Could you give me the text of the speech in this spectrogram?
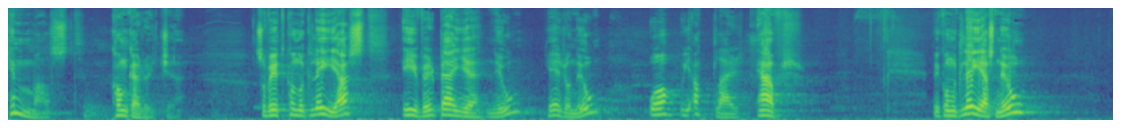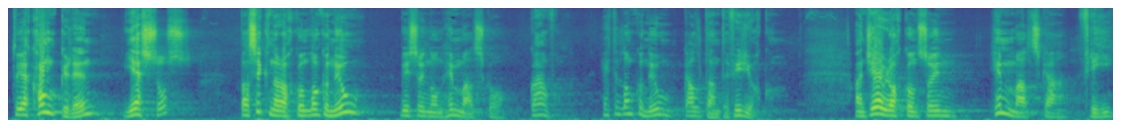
himmelst kongarujtje. Så vi kunne gledast iver bæge nu, her og nu, og i atler av. Vi kunne gledast nu, til jeg kongeren, Jesus, basikner okkon langt nu, vi så noen himmelsk gav. Det er langt nu galtante fyrir okkon. Han gjør okkon sin himmelska fri.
